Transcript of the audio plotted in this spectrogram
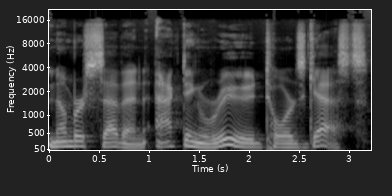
number seven, acting rude towards guests.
